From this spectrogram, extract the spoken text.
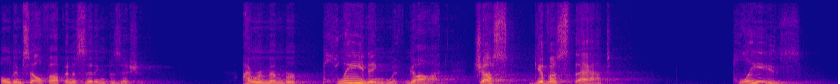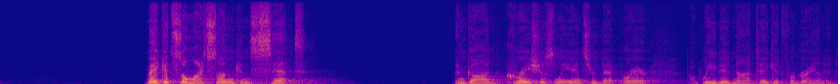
hold himself up in a sitting position. I remember pleading with God, just give us that. Please. Make it so my son can sit. And God graciously answered that prayer. But we did not take it for granted.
